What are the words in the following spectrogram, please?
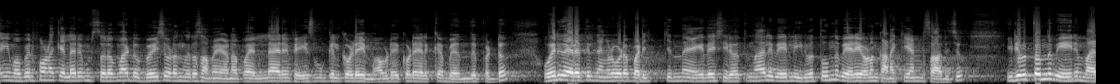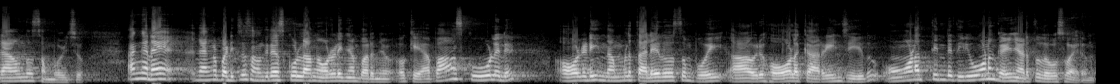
ഈ മൊബൈൽ ഫോണൊക്കെ എല്ലാവരും സുലഭമായിട്ട് ഉപയോഗിച്ച് തുടങ്ങുന്ന ഒരു സമയമാണ്. അപ്പോൾ എല്ലാവരും ഫേസ്ബുക്കിൽ കൂടെയും അവിടെ കൂടെയൊക്കെ ബന്ധപ്പെട്ട്. ഒരു തരത്തിൽ ഞങ്ങളിവിടെ പഠിക്കുന്ന ഏകദേശം ഇരുപത്തിനാല് പേരിൽ ഇരുപത്തൊന്ന് പേരെയോളം കണക്ട് ചെയ്യാൻ സാധിച്ചു. ഇരുപത്തൊന്ന് പേരും വരാവുന്നത് സംഭവിച്ചു. അങ്ങനെ ഞങ്ങൾ പഠിച്ച സൗന്ദര്യ സ്കൂളിലാണെന്ന് ഓൾറെഡി ഞാൻ പറഞ്ഞു. ഓക്കെ അപ്പോൾ ആ സ്കൂളിൽ ഓൾറെഡി നമ്മൾ തലേദിവസം പോയി ആ ഒരു ഹോളൊക്കെ അറേഞ്ച് ചെയ്തു. ഓണത്തിന്റെ തിരുവോണം കഴിഞ്ഞ അടുത്ത ദിവസമായിരുന്നു.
